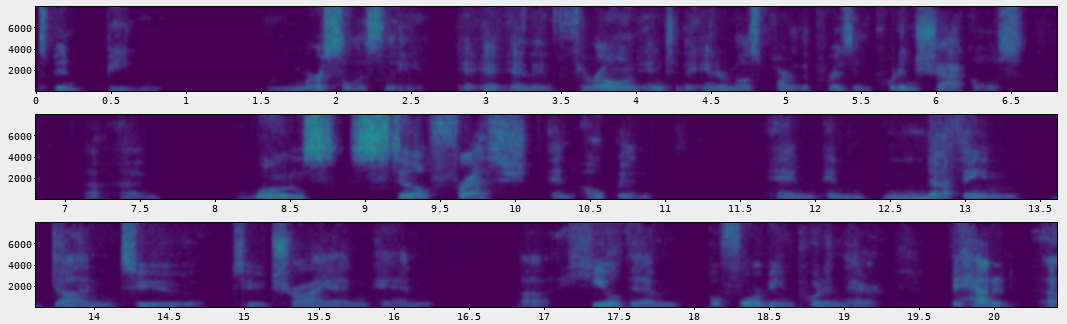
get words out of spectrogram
It's been beaten mercilessly and, and, then thrown into the innermost part of the prison put in shackles uh, um, wounds still fresh and open and and nothing done to to try and and uh, heal them before being put in there. They had a,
